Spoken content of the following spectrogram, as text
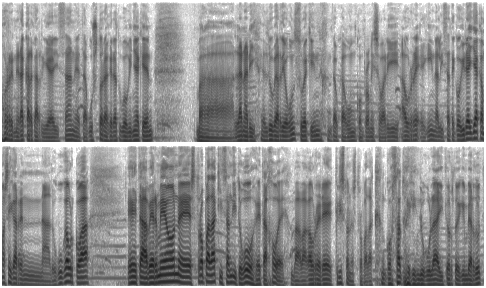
horren erakargarria izan, eta gustora geratuko gineken, ba, lanari heldu behar diogun zuekin daukagun konpromisoari aurre egin alizateko iraiak amaseigarrena dugu gaurkoa, Eta Bermeon eh, estropadak izan ditugu, eta joe, ba, ba gaur ere kriston estropadak gozatu egin dugula, itortu egin behar dut.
